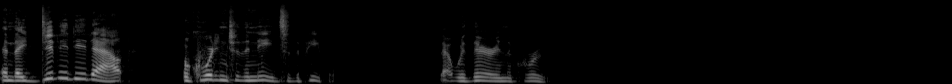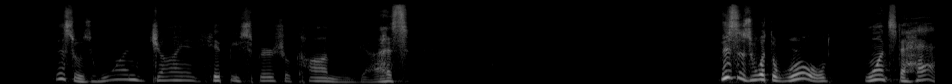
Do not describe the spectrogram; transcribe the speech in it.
and they divvied it out according to the needs of the people that were there in the group. This was one giant hippie spiritual commune, guys. This is what the world wants to have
